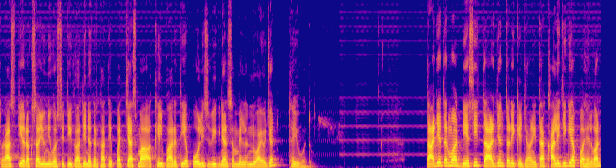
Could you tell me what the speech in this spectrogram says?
તો રાષ્ટ્રીય રક્ષા યુનિવર્સિટી ગાંધીનગર ખાતે પચાસમાં અખિલ ભારતીય પોલીસ વિજ્ઞાન સંમેલનનું આયોજન થયું હતું. તાજેતરમાં દેશી તાર્જન તરીકે જાણીતા ખાલી જગ્યા પહેલવાન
